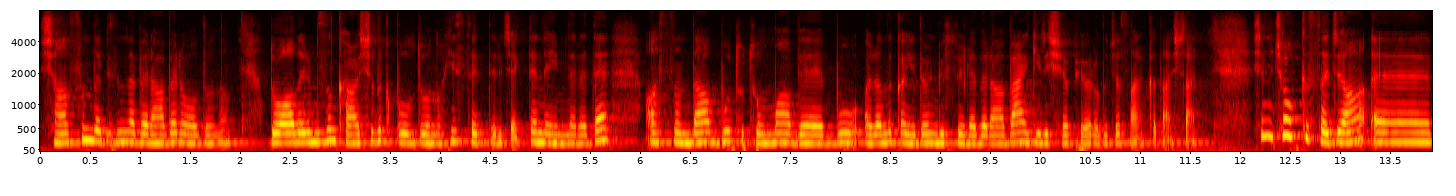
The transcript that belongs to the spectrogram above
şansın da bizimle beraber olduğunu, dualarımızın karşılık bulduğunu hissettirecek deneyimlere de aslında bu tutulma ve bu Aralık ayı döngüsüyle beraber giriş yapıyor olacağız arkadaşlar. Şimdi çok kısaca e,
